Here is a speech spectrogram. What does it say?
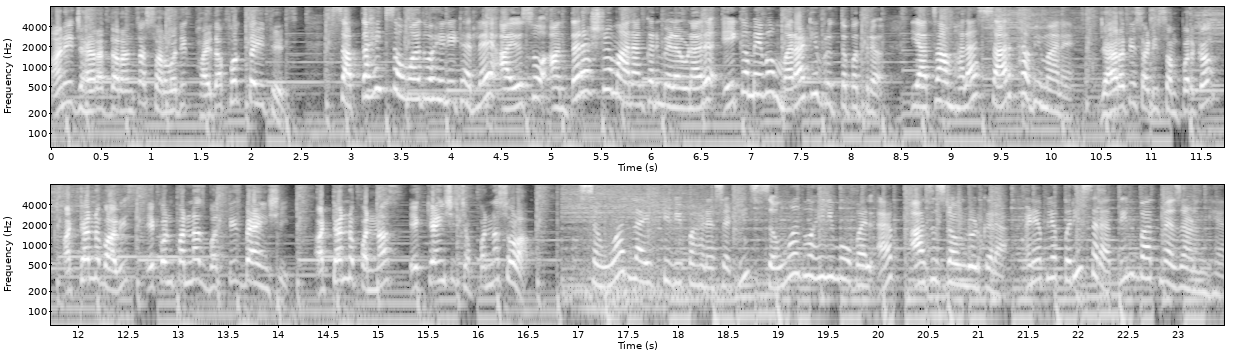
आणि जाहिरातदारांचा सर्वाधिक फायदा फक्त इथेच. साप्ताहिक संवाद वाहिनी ठरलंय. आयएसओ आंतरराष्ट्रीय मानांकन मिळवणारं एकमेव मराठी वृत्तपत्र. याचा आम्हाला सार्थ अभिमान आहे. जाहिरातीसाठी संपर्क अठ्ठ्याण्णव बावीस एकोणपन्नास बत्तीस ब्याऐंशी. अठ्ठ्याण्णव पन्नास एक्क्याऐंशी छप्पन्न सोळा. संवाद लाईव्ह टीव्ही पाहण्यासाठी संवाद वाहिनी मोबाईल ॲप आजच डाउनलोड करा आणि आपल्या परिसरातील बातम्या जाणून घ्या.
